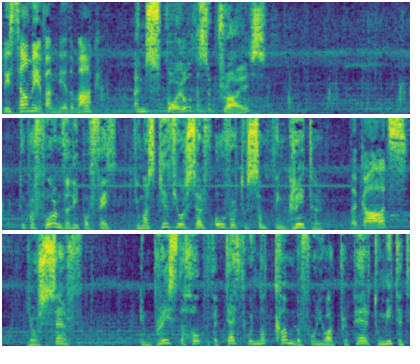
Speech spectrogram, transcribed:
Please tell me if I'm near the mark. And spoil the surprise? To perform the leap of faith, you must give yourself over to something greater. The gods? Yourself. Embrace the hope that death will not come before you are prepared to meet it.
